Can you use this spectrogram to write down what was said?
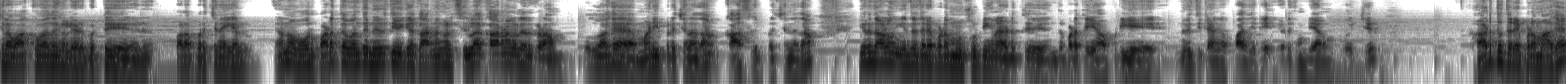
சில வாக்குவாதங்கள் ஏற்பட்டு பல பிரச்சனைகள். ஏன்னா ஒரு படத்தை வந்து நிறுத்தி வைக்க காரணங்கள் சில காரணங்கள் இருக்கலாம். பொதுவாக மணி பிரச்சனை தான் காசு பிரச்சனை தான். இருந்தாலும் எந்த திரைப்படமும் ஷூட்டிங்லாம் எடுத்து இந்த படத்தையும் அப்படியே நிறுத்திட்டாங்க. பாதியிலே எடுக்க முடியாமல் போயிடுச்சு. அடுத்த திரைப்படமாக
